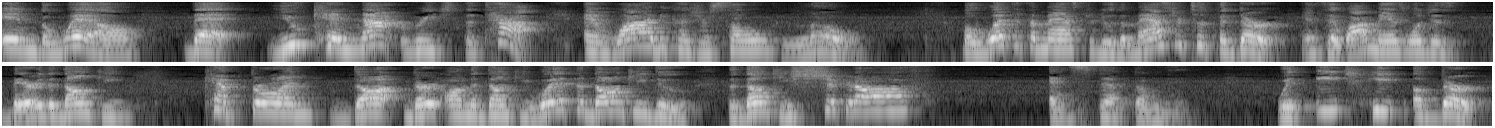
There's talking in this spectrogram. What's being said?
in the well that you cannot reach the top. And why? Because you're so low. But what did the master do? The master took the dirt and said, well, I may as well just bury the donkey. Kept throwing dirt on the donkey. What did the donkey do? The donkey shook it off and stepped on it with each heap of dirt.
